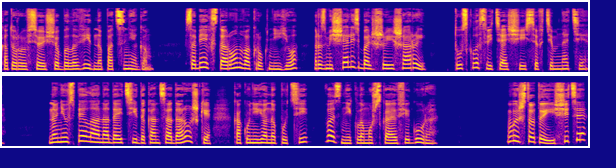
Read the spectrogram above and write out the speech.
которую все еще было видно под снегом. С обеих сторон вокруг нее размещались большие шары, тускло светящиеся в темноте. Но не успела она дойти до конца дорожки, как у нее на пути возникла мужская фигура. «Вы что-то ищете?»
